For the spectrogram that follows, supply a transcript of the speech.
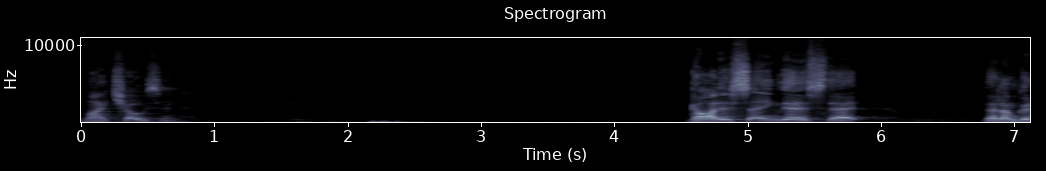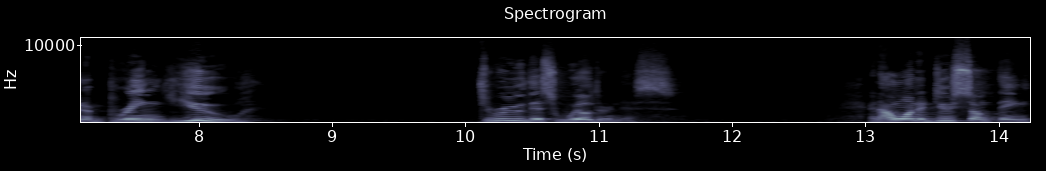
my chosen. God is saying this that that I'm going to bring you through this wilderness. And I want to do something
